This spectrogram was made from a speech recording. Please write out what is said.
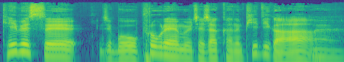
KBS에 이제 뭐 프로그램을 제작하는 PD가 네.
